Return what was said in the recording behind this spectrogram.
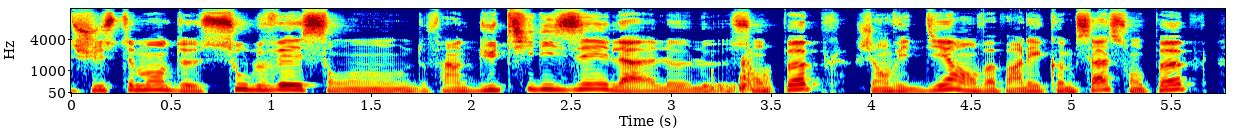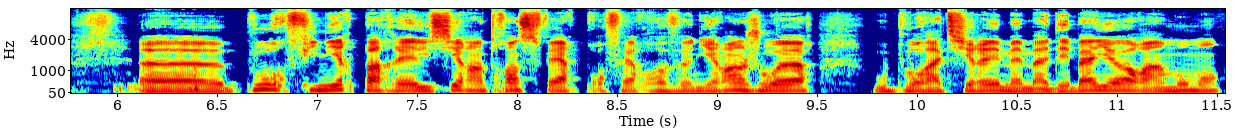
justement de soulever son enfin d'utiliser la le son peuple, j'ai envie de dire, on va parler comme ça, son peuple, heu, pour finir par réussir un transfert, pour faire revenir un joueur ou pour attirer même Adebayor à un moment.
